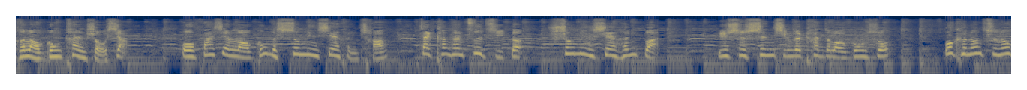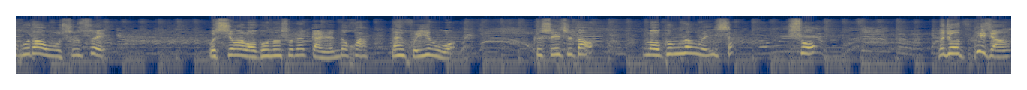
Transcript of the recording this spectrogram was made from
和老公看手相，我发现老公的生命线很长，再看看自己的生命线很短，于是深情的看着老公说：“我可能只能活到五十岁。”我希望老公能说点感人的话来回应我，可谁知道，老公愣了一下，说：“那就别讲。”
